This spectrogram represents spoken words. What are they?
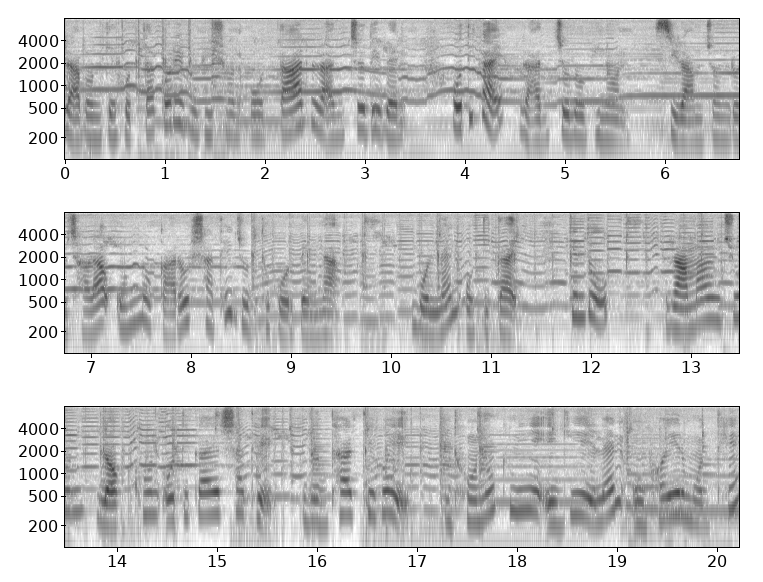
রাবণকে হত্যা করে বিভীষণ ও তার রাজ্য দেবেন। অতিকায় রাজ্য লোভী শ্রীরামচন্দ্র ছাড়া অন্য কারোর সাথে যুদ্ধ করবেন না। বললেন অতিকায়। কিন্তু রামার্জুন লক্ষণ অতিকায়ের সাথে যুদ্ধার্থী হয়ে ধনুক নিয়ে এগিয়ে এলেন, উভয়ের মধ্যে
